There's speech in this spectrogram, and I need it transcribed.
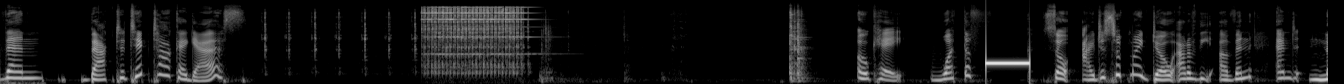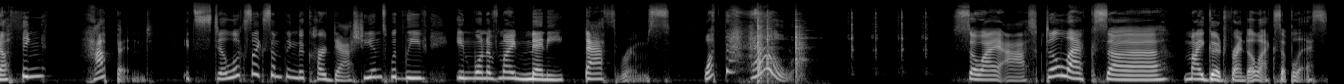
Then back to TikTok, I guess. Okay, what the f? So I just took my dough out of the oven and nothing happened. It still looks like something the Kardashians would leave in one of my many bathrooms. What the hell? So I asked Alexa, my good friend Alexa Bliss,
